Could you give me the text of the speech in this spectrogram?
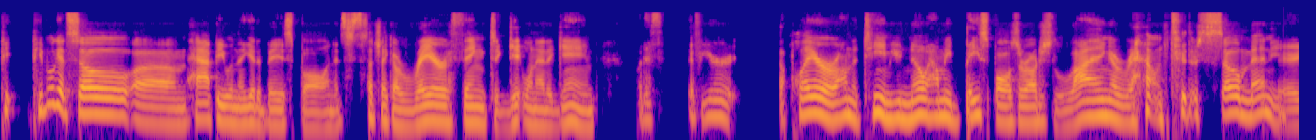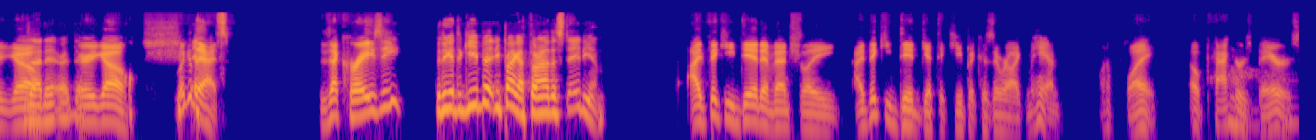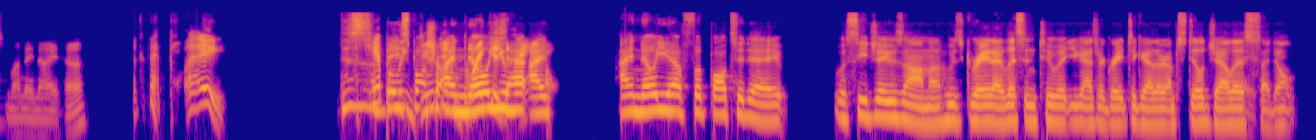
pe- people get so um, happy when they get a baseball, and it's such like a rare thing to get one at a game. But if if you're a player or on the team, you know how many baseballs are all just lying around. Dude, there's so many. there you Is go. that it right there? There you go. Oh, Look at that. Is that crazy? Did he get to keep it? He probably got thrown out of the stadium. I think he did eventually. I think he did get to keep it because they were like, man, what a play. Oh, Packers Oh. Bears Monday night, huh? Look at that play. This is a baseball show. I know you have. I. I know you have football today with CJ Uzomah, who's great. I listened to it. You guys are great together. I'm still jealous. I don't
